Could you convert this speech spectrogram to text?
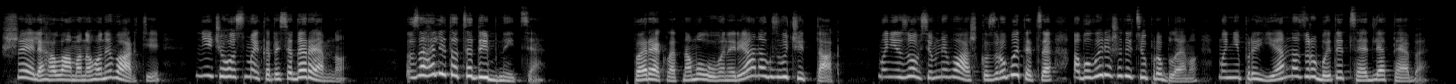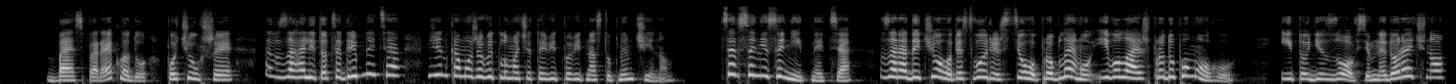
шеляга ламаного не варті, нічого смикатися даремно. Взагалі-то це дрібниця. Переклад на мову венеріанок звучить так мені зовсім не важко зробити це або вирішити цю проблему. Мені приємно зробити це для тебе. Без перекладу, почувши взагалі-то це дрібниця, жінка може витлумачити відповідь наступним чином. Це все нісенітниця. Заради чого ти створюєш з цього проблему і волаєш про допомогу? І тоді зовсім недоречно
